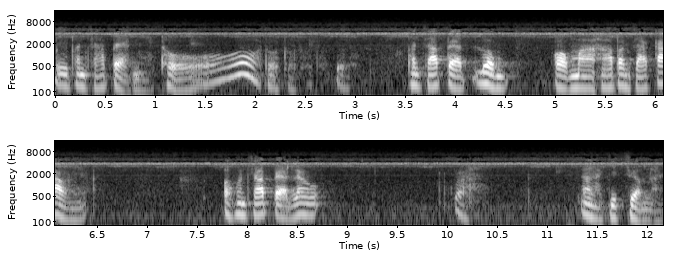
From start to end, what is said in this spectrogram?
ปีพรรษาแปดนี่โถโถโถโถพรรษาแปดร่วมออกมาหาพรรษาเก้าเนี่ย ออกพรรษาแปดแล้วก็นั่นแหละจิตเสื่อมเลย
